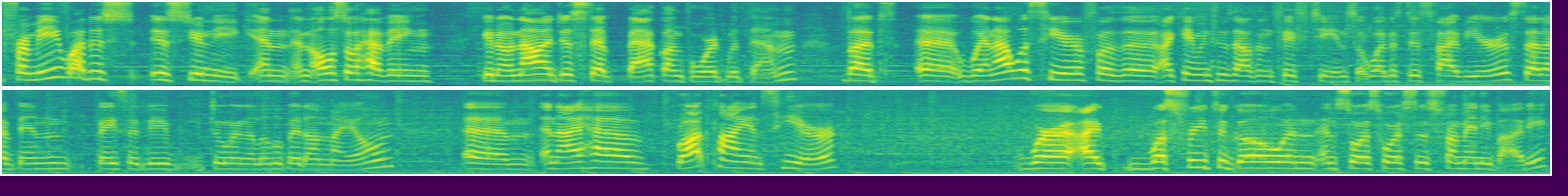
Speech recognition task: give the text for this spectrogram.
for me, what is, is unique and, and also having, you know, now I just stepped back on board with them. But uh, when I was here for the, I came in 2015, so what is this, five years that I've been basically doing a little bit on my own. Um, and I have brought clients here where I was free to go and, and source horses from anybody.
